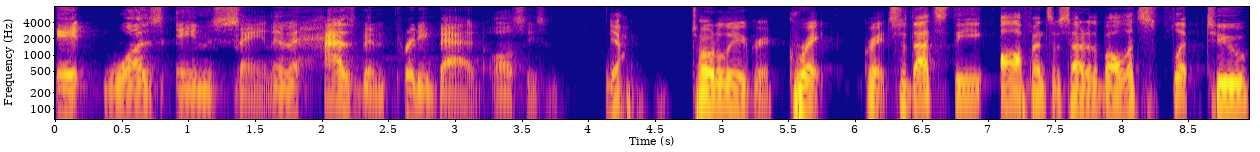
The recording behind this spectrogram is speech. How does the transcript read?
It was insane, and it has been pretty bad all season. Yeah, totally agree. Great, great. So that's the offensive side of the ball. Let's flip to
